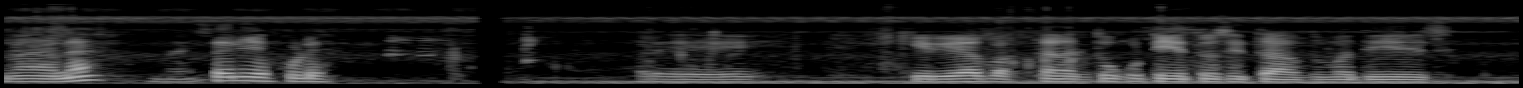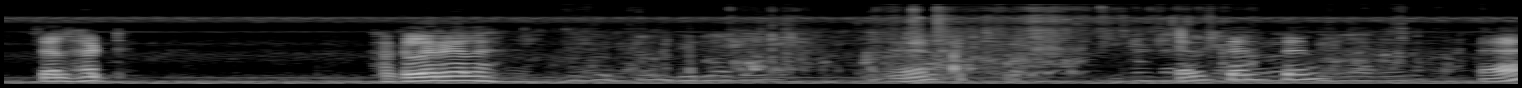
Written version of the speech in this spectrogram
नाही ना. चल ये पुढे. अरे किरव्या बघताना तू कुठे येतोस इथं आतमध्येच चल हट. हकला रे हे? चल चल चल. हे?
